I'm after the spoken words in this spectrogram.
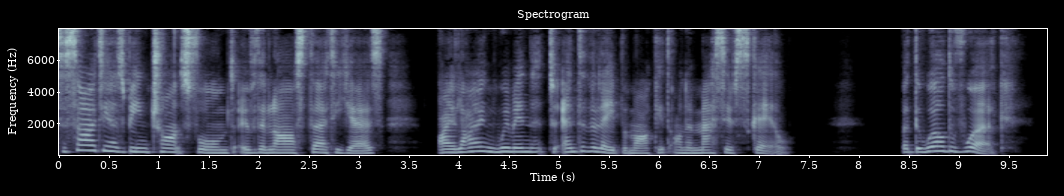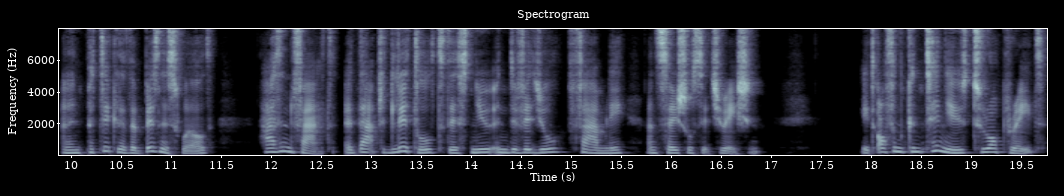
Society has been transformed over the last 30 years by allowing women to enter the labour market on a massive scale. But the world of work, and in particular the business world, has in fact adapted little to this new individual, family, and social situation. It often continues to operate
